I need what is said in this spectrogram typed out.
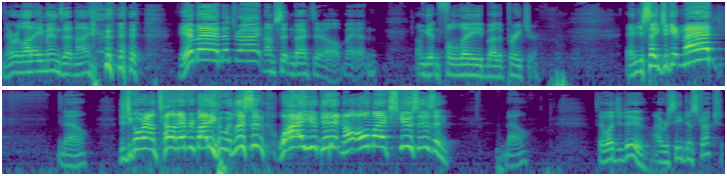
There were a lot of amens that night. yeah, man, that's right. And I'm sitting back there, oh man, I'm getting filleted by the preacher. And you say, Did you get mad? No. Did you go around telling everybody who would listen why you did it and all, all my excuses? And no. Say, what'd you do? I received instruction.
